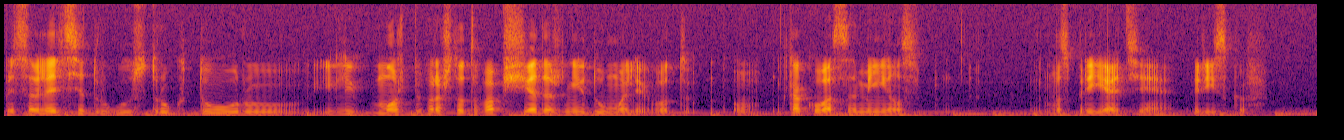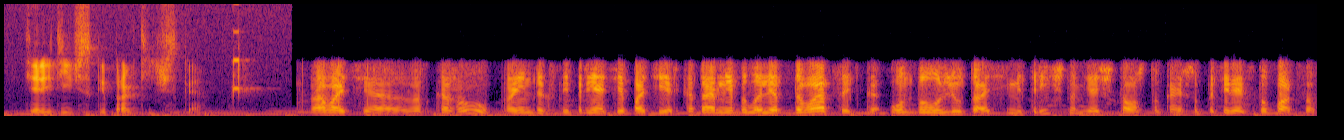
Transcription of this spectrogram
представляли себе другую структуру или, может быть, про что-то вообще даже не думали. Вот как у вас изменилось восприятие рисков, теоретическое и практическое? Давайте расскажу про индекс непринятия потерь. Когда мне было лет 20, он был люто асимметричным. Я считал, что, конечно, потерять 100 баксов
